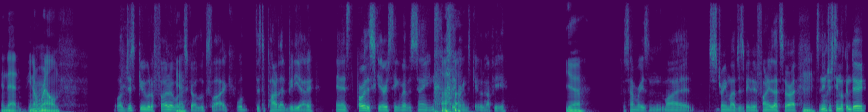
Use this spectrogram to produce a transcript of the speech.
in that you know realm. Well, I've just googled a photo of what Yeah. this guy looks like. Well, just a part of that video, and it's probably the scariest thing I've ever seen. Let's see if I can just get it up here. Yeah. For some reason, my Streamlabs has been a bit funny, but that's all right. Hmm. It's an interesting looking dude.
